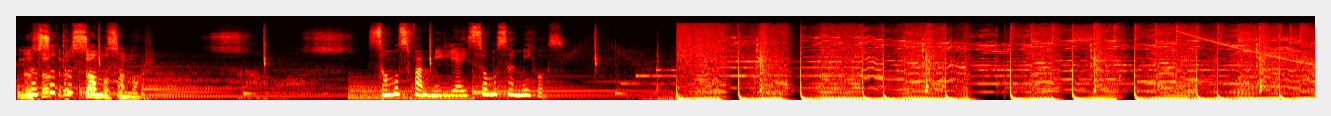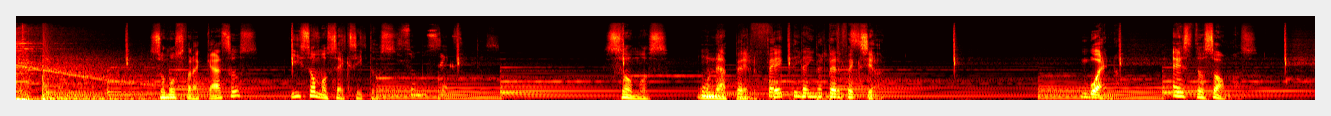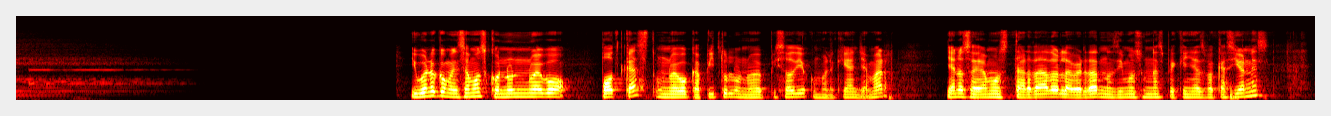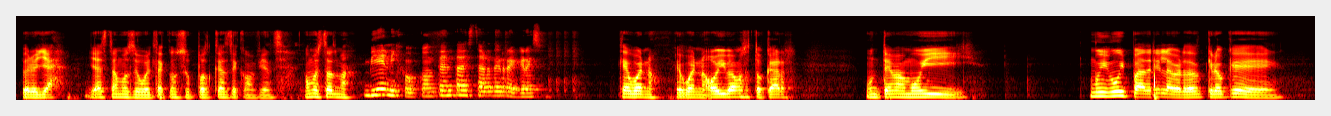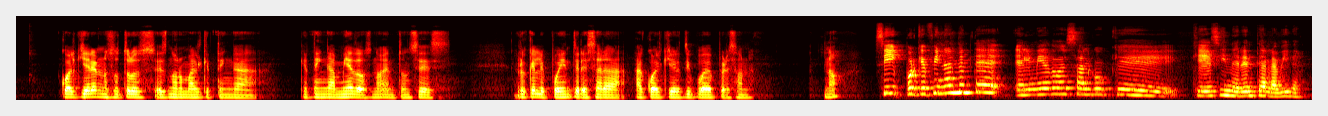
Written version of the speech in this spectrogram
Nosotros somos amor. Somos familia y somos amigos. Somos fracasos y somos éxitos. Somos éxitos. Somos una perfecta imperfección. Bueno, estos somos. Y bueno, comenzamos con un nuevo podcast, un nuevo capítulo, un nuevo episodio, como le quieran llamar. Ya nos habíamos tardado, la verdad, nos dimos unas pequeñas vacaciones, pero ya, ya estamos de vuelta con su podcast de confianza. ¿Cómo estás, Ma? Bien, hijo, contenta de estar de regreso. Qué bueno, qué bueno. Hoy vamos a tocar un tema muy, muy, muy padre, la verdad. Creo que cualquiera de nosotros es normal que tenga, que tenga miedos, ¿no? Entonces, creo que le puede interesar a, a cualquier tipo de persona, ¿no? Sí, porque finalmente el miedo es algo que, que es inherente a la vida,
